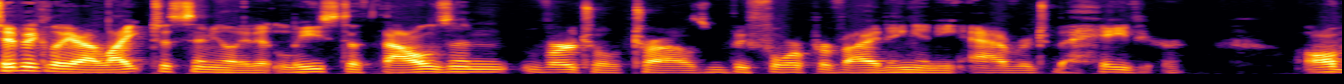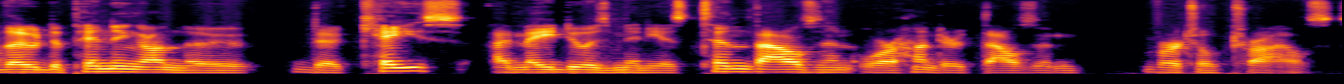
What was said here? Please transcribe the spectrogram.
Typically, I like to simulate at least a thousand virtual trials before providing any average behavior. Although, depending on the, the case, I may do as many as 10,000 or 100,000 virtual trials.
